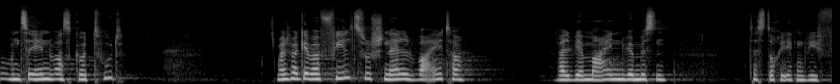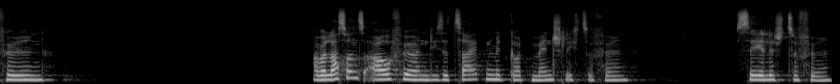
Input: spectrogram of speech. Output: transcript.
und sehen, was Gott tut. Manchmal gehen wir viel zu schnell weiter weil wir meinen, wir müssen das doch irgendwie füllen. Aber lass uns aufhören, diese Zeiten mit Gott menschlich zu füllen, seelisch zu füllen.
